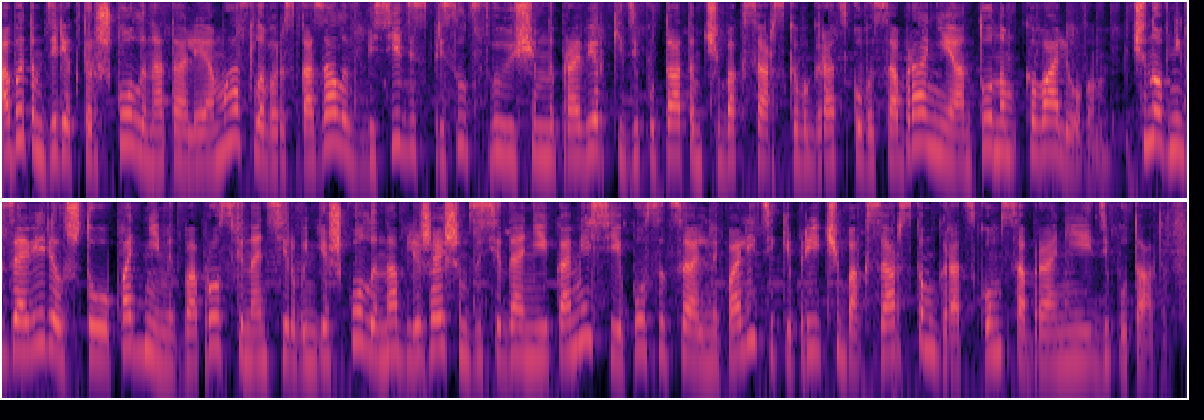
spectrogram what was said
Об этом директор школы Наталья Маслова рассказала в беседе с присутствующим на проверке депутатом Чебоксарского городского собрания Антоном Ковалевым. Чиновник заверил, что поднимет вопрос финансирования школы на ближайшем заседании комиссии по социальной политике при Чебоксарском городском собрании депутатов.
